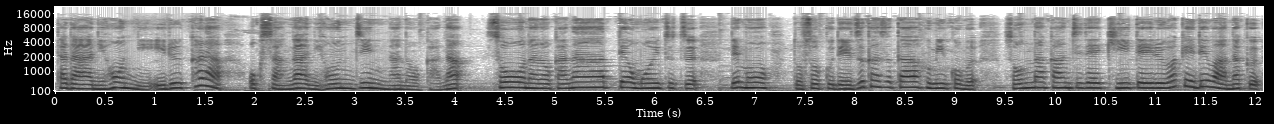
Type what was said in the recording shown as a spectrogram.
ただ日本にいるから奥さんが日本人なのかな。そうなのかなって思いつつでも土足でずかずか踏み込む。そんな感じで聞いているわけではなく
